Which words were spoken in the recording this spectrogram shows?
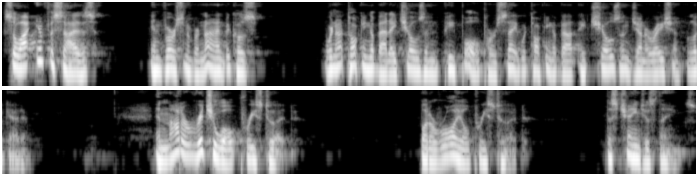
So I emphasize in verse number nine because we're not talking about a chosen people per se. We're talking about a chosen generation. Look at it. And not a ritual priesthood, but a royal priesthood. This changes things.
